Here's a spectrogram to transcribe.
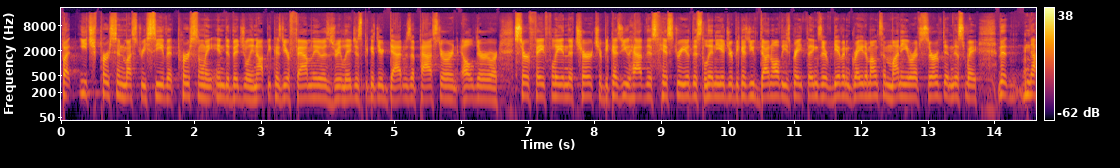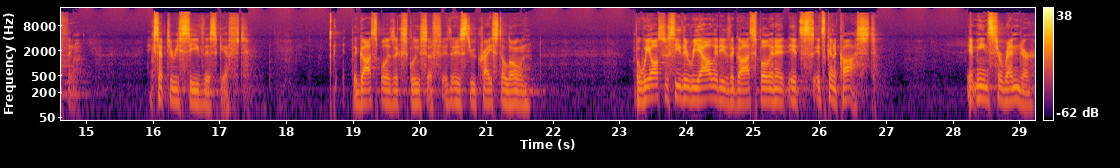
but each person must receive it personally, individually, not because your family was religious, because your dad was a pastor or an elder or served faithfully in the church, or because you have this history or this lineage, or because you've done all these great things or have given great amounts of money or have served in this way. That Nothing except to receive this gift. The gospel is exclusive, it is through Christ alone. But we also see the reality of the gospel, and it, it's, it's going to cost. It means surrender,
